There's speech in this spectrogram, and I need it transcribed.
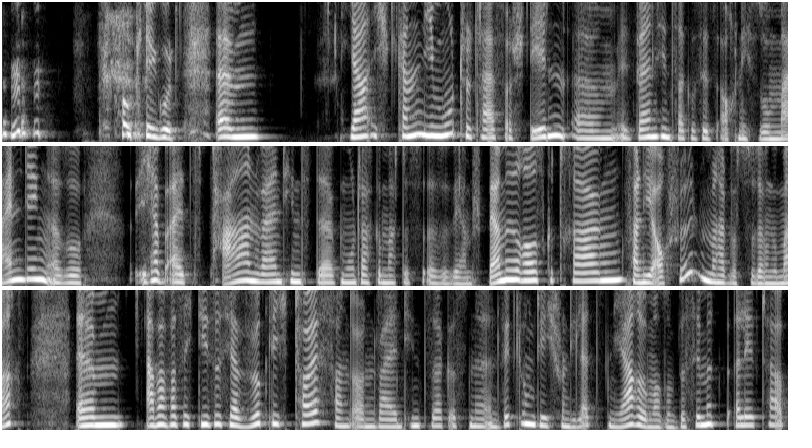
Okay, gut. Ähm, ja, ich kann die Mut total verstehen. Ähm, Valentinstag ist jetzt auch nicht so mein Ding. Also ich habe als Paar einen Valentinstag Montag gemacht. Das, also wir haben Sperrmüll rausgetragen. Fand ich auch schön. Man hat was zusammen gemacht. Ähm, aber was ich dieses Jahr wirklich toll fand an Valentinstag ist eine Entwicklung, die ich schon die letzten Jahre immer so ein bisschen miterlebt habe.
